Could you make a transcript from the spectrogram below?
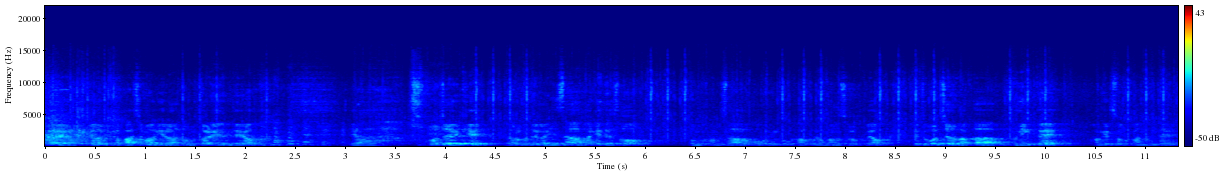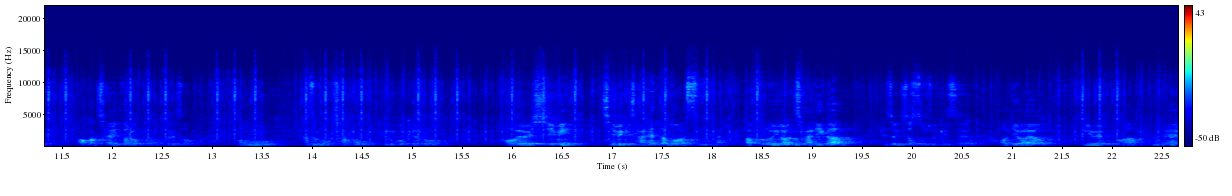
네, 어떻게 보니까 마지막이라 너무 떨리는데요. 야, 먼저 이렇게 여러분들과 인사하게 돼서 너무 감사하고 행복하고 영광스럽고요. 두 번째로 아까 오프닝 때 관객석을 봤는데 꽉꽉 차 있더라고요. 그래서 너무 가슴 벅차고 행복해서 더 열심히 재밌게 잘 했던 것 같습니다. 앞으로 이런 자리가 계속 있었으면 좋겠어요. 어디와요? UMF와 네,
